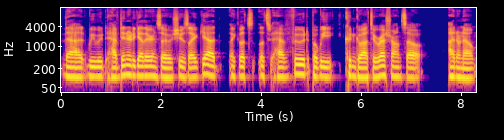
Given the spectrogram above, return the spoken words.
that we would have dinner together and so she was like yeah like let's let's have food but we couldn't go out to a restaurant so i don't know.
